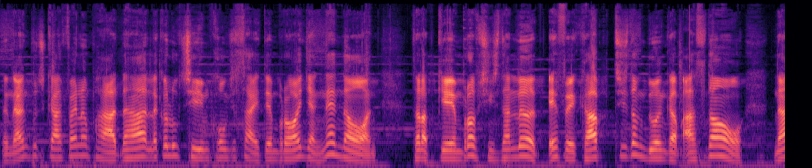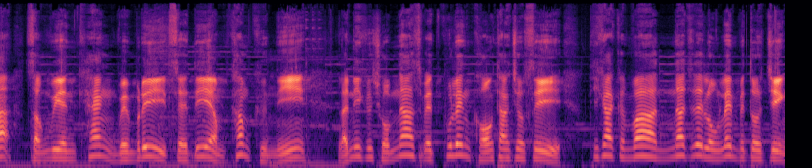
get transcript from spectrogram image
ดังนั้นผู้จัดการแฟรงค์ลัมพาดนะฮะ และก็ลูกทีมคงจะใส่เต็มร้อยอย่างแน่นอนสำหรับเกมรอบชิงชนะเลิศ FA ครับที่ต้องดวลกับอาร์เซนอลณสังเวียนแข้งเวมบรีสเตเดียมค่ำคืนนี้ และนี่คือโฉมหน้า 11 ผู้เล่นของทางเชลซี ที่คาดกันว่าน่าจะได้ลงเล่นเป็นตัวจริง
